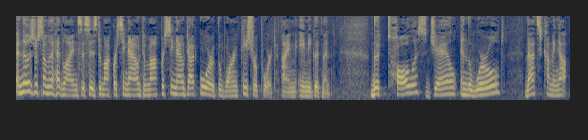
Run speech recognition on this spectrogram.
And those are some of the headlines. This is Democracy Now!, democracynow.org, The War and Peace Report. I'm Amy Goodman. The tallest jail in the world? That's coming up.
